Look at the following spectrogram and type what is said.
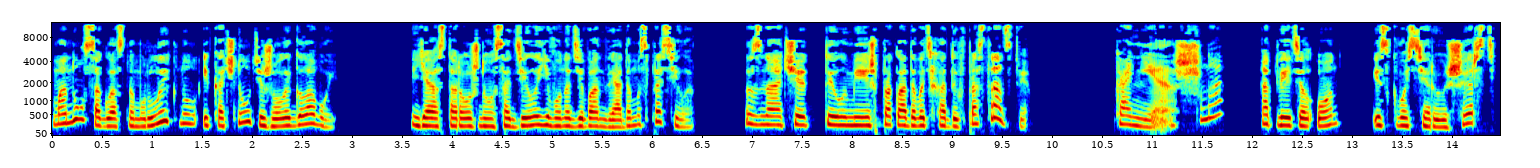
Манул согласно мурлыкнул и качнул тяжелой головой. Я осторожно усадила его на диван рядом и спросила. «Значит, ты умеешь прокладывать ходы в пространстве?» «Конечно», — ответил он, и сквозь серую шерсть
